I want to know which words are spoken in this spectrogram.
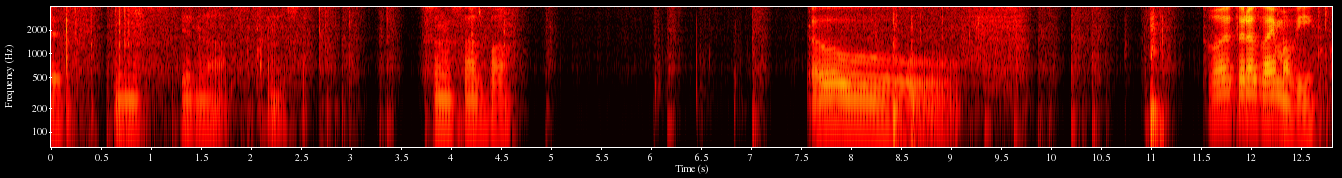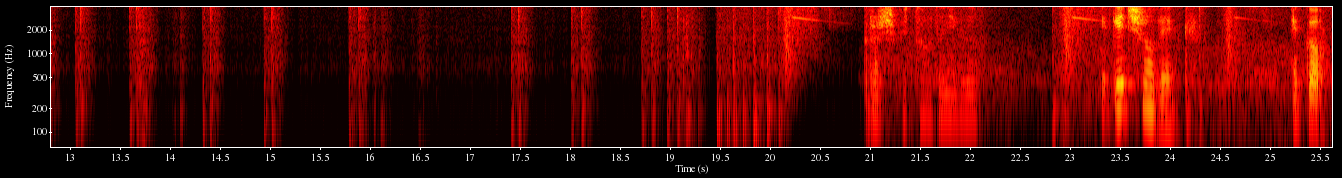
10 minus 11, 70, 72. Oh. To je teda zajímavý. Proč by tohoto někdo... Jaký člověk? Jako...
